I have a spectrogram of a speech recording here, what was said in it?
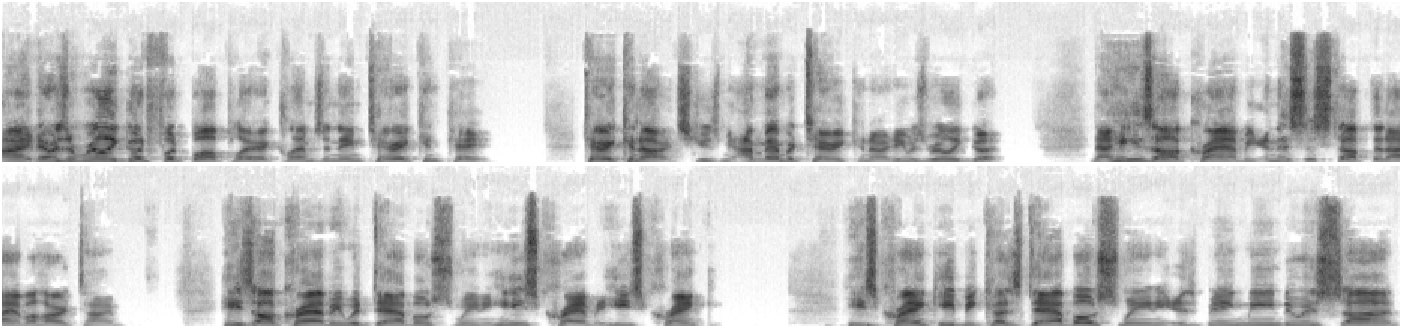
All right, there was a really good football player at Clemson named Terry Kincaid. Terry Kinard, excuse me. I remember Terry Kinard. He was really good. Now he's all crabby, and this is stuff that I have a hard time. He's all crabby with Dabo Swinney. He's crabby. He's cranky. He's cranky because Dabo Swinney is being mean to his son.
